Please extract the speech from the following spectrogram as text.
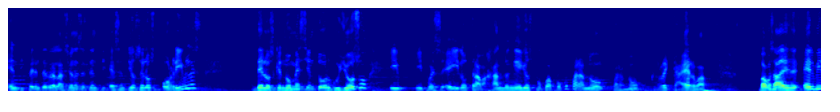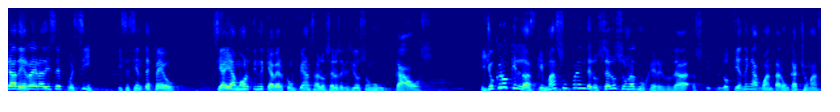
en diferentes relaciones he, senti- he sentido celos horribles, de los que no me siento orgulloso y, y pues he ido trabajando en ellos poco a poco para no, para no recaer, ¿va? Vamos a ver, Elvira de Herrera dice, pues sí, y se siente feo. Si hay amor, tiene que haber confianza. Los celos excesivos son un caos. Y yo creo que las que más sufren de los celos son las mujeres, o sea, lo tienden a aguantar un cacho más.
